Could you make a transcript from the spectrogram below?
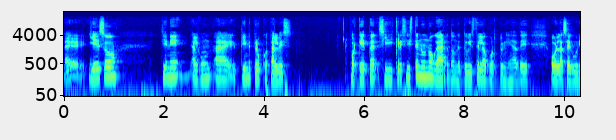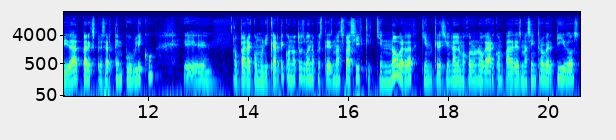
Eh, y eso tiene algún ah, tiene truco tal vez. Porque tal, si creciste en un hogar donde tuviste la oportunidad de o la seguridad para expresarte en público eh, o para comunicarte con otros, bueno, pues te es más fácil que quien no, ¿verdad? Quien creció en a lo mejor un hogar con padres más introvertidos,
